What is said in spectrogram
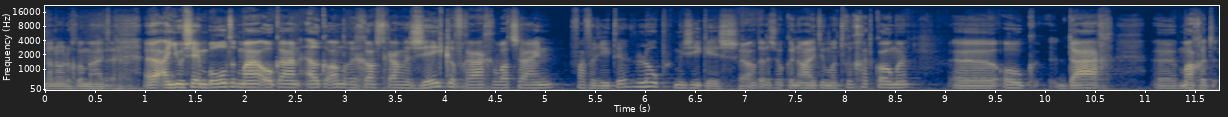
dan nodigen we hem uit. Ja. aan Usain Bolt, maar ook aan elke andere gast gaan we zeker vragen wat zijn favoriete loopmuziek is. Ja. Want dat is ook een item wat terug gaat komen. Uh, ook daar uh, mag het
